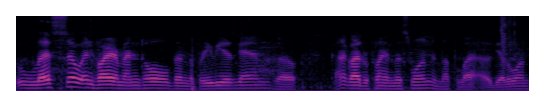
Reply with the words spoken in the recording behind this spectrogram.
less so environmental than the previous game. So, kind of glad we're playing this one and not the la- uh, the other one.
